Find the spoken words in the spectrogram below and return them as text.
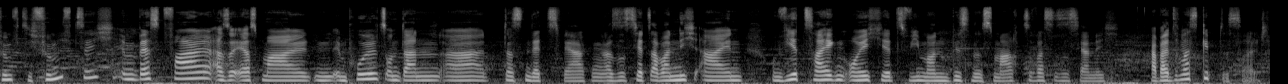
50-50 im Bestfall. Also erstmal ein Impuls und dann äh, das Netzwerken. Also es ist jetzt aber nicht ein, und wir zeigen euch jetzt, wie man Business macht. Sowas ist es ja nicht. Aber sowas gibt es halt.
